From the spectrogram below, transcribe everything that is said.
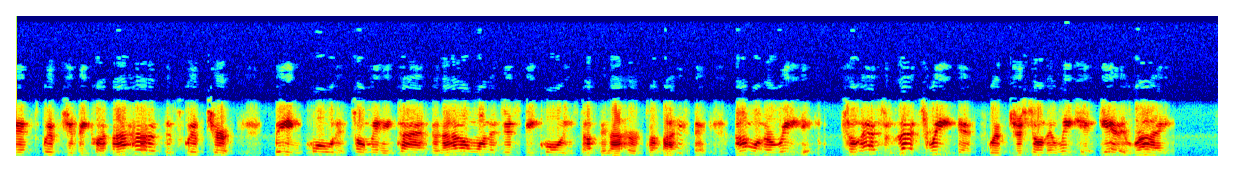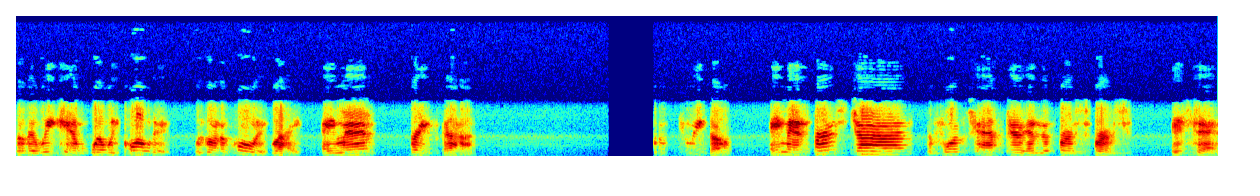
that scripture because I heard the scripture being quoted so many times, and I don't want to just be quoting something I heard somebody say. I want to read it. So let's let's read that scripture so that we can get it right, so that we can when we quote it, we're going to quote it right. Amen. Praise God. Here we go. Amen. First John, the fourth chapter and the first verse. It says,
